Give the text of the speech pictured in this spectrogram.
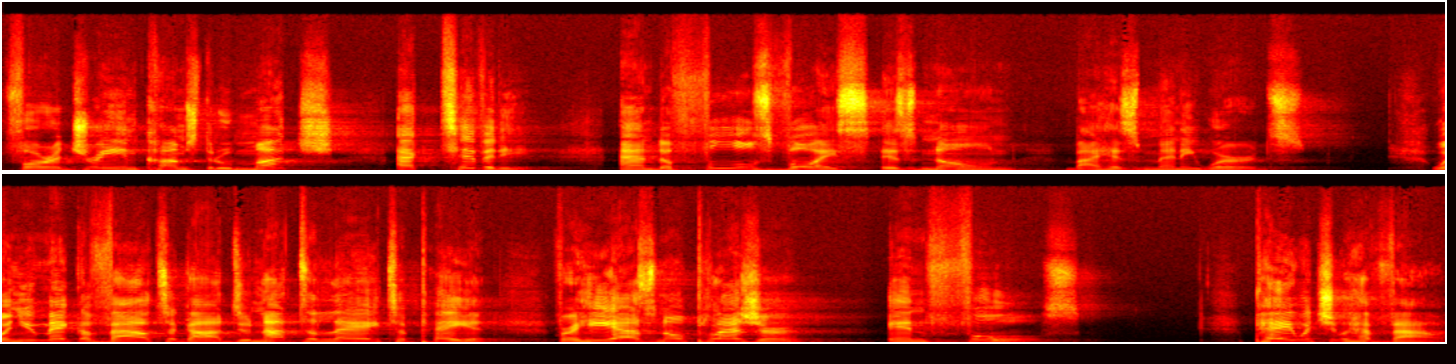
For a dream comes through much activity and a fool's voice is known by his many words. When you make a vow to God, do not delay to pay it, for he has no pleasure in fools. Pay what you have vowed.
